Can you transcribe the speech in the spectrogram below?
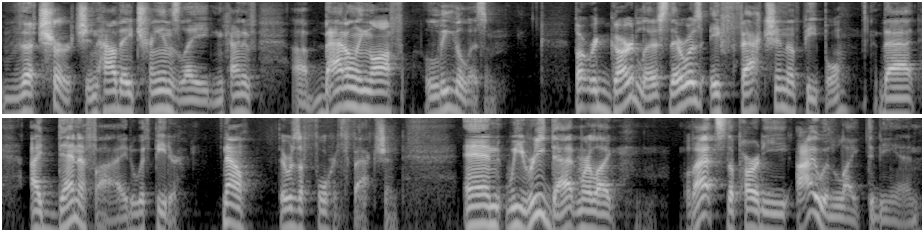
the church and how they translate and kind of uh, battling off legalism. But regardless, there was a faction of people that identified with Peter. Now, there was a fourth faction. And we read that and we're like, well, that's the party I would like to be in,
